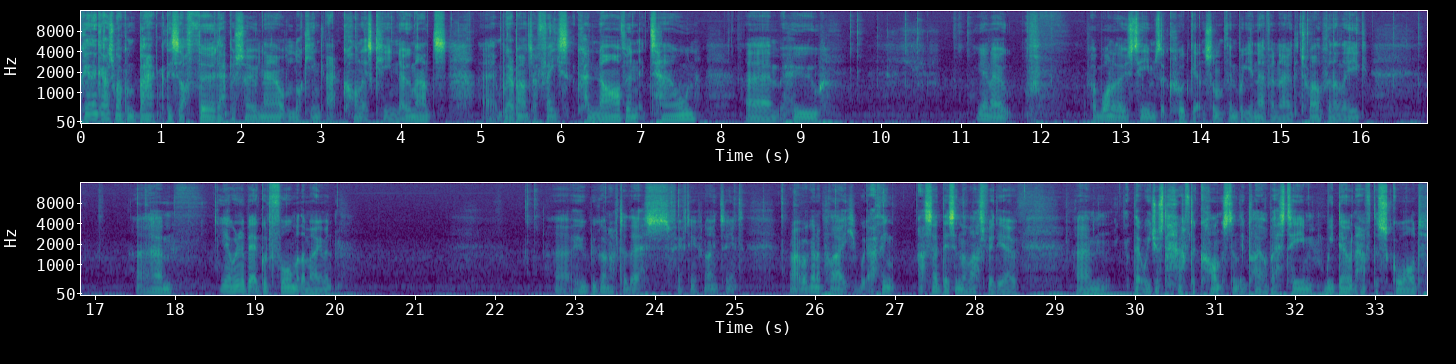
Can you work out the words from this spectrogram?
Okay then guys, welcome back. This is our third episode now, looking at Connah's Quay Nomads. Um, we're about to face Caernarfon Town, um, who, you know, are one of those teams that could get something, but you never know. The 12th in the league. Um, yeah, we're in a bit of good form at the moment. Uh, who we gone after this? 15th, 19th. Right, we're going to play. I think I said this in the last video. Um, that we just have to constantly play our best team. We don't have the squad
